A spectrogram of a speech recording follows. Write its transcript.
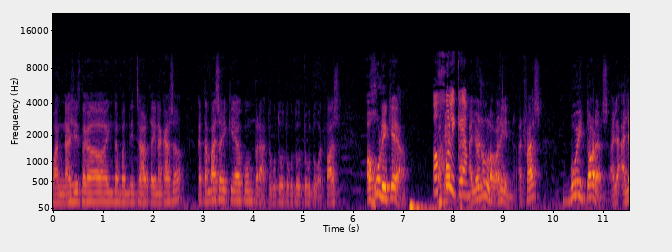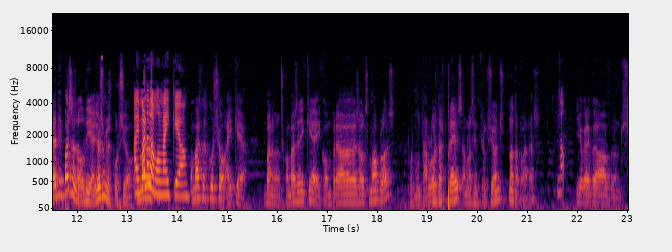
quan hagis d'independitzar-te i anar a casa, que te'n vas a Ikea a comprar, tu, tu, tu, tu, tu, tu, et fas... Ojo l'Ikea! Ojo l'Ikea. Allò és un laberint. Et fas 8 hores. Allà, allà t'hi passes el dia. Allò és una excursió. Ai, m'agrada molt anar a Ikea. On vas d'excursió? A Ikea. Bueno, doncs quan vas a Ikea i compres els mobles, doncs muntar-los després amb les instruccions no t'aclares. No. I jo crec que doncs,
